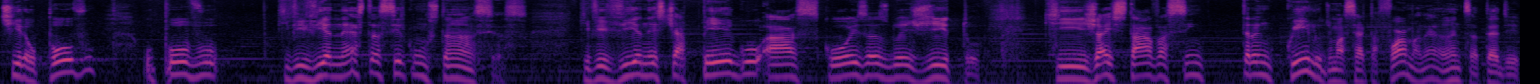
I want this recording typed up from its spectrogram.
Tira o povo, o povo que vivia nestas circunstâncias, que vivia neste apego às coisas do Egito, que já estava assim tranquilo de uma certa forma, né? antes até de,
